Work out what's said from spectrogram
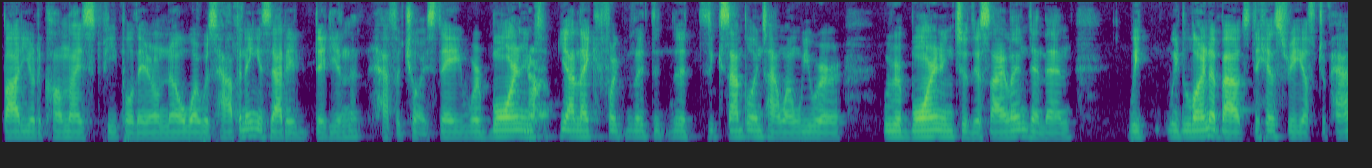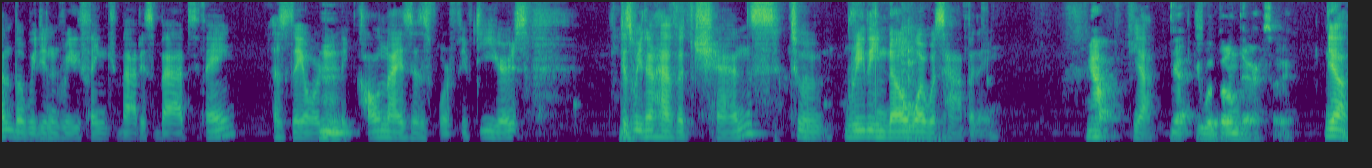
body or the colonized people they don't know what was happening is that it, they didn't have a choice they were born Yeah. into yeah like for the, the, the example in taiwan we were we were born into this island and then we we learned about the history of japan but we didn't really think that is a bad thing as they already Mm. colonized us for 50 years because we didn't have a chance to really know what was happening Yeah. yeah Yeah. You were born there, so yeah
